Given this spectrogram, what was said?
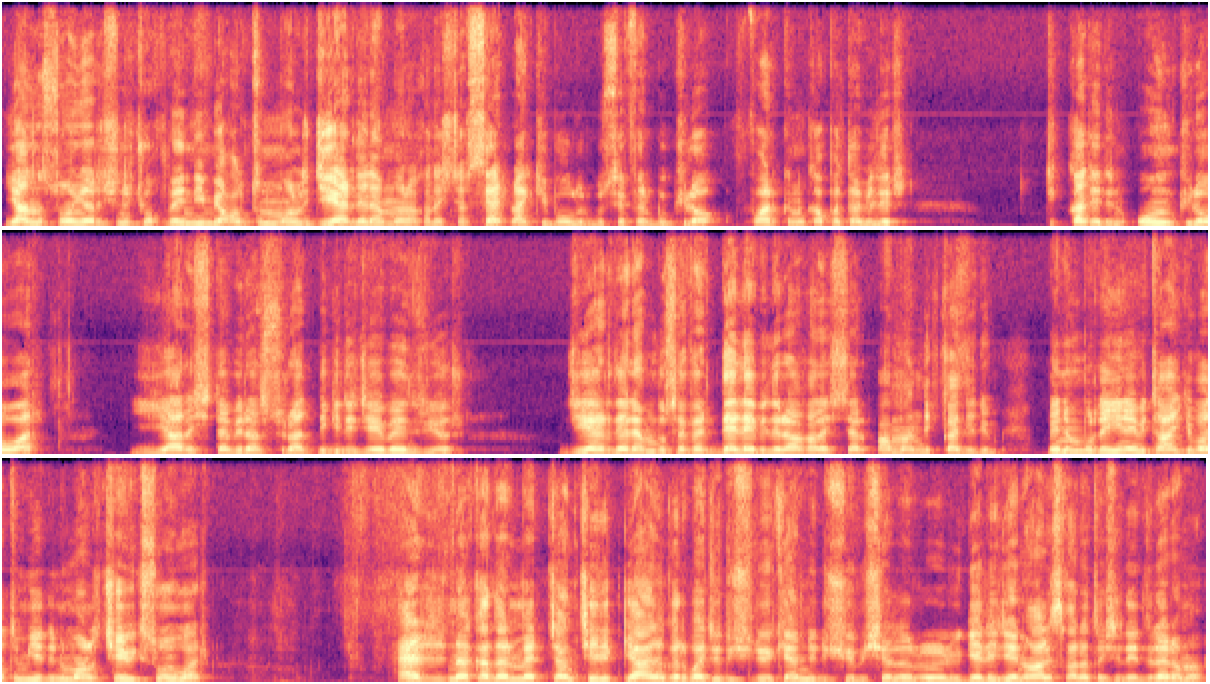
Yalnız son yarışını çok beğendiğim bir 6 numaralı ciğer delen var arkadaşlar. Sert rakibi olur bu sefer. Bu kilo farkını kapatabilir. Dikkat edin 10 kilo var. Yarışta biraz süratli gideceğe benziyor. Ciğer delen bu sefer delebilir arkadaşlar. Aman dikkat edin. Benim burada yine bir takip atım 7 numaralı Çevik Soy var. Her ne kadar Mertcan Çelik yani gırbacı düşürüyor, kendi düşüyor, bir şeyler oluyor. Geleceğin Halis Karataş'ı dediler ama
